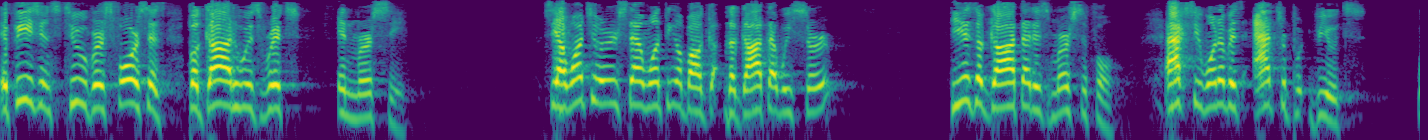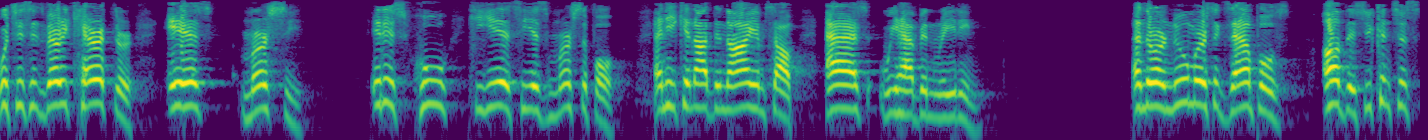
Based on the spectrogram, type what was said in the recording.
Ephesians 2 verse 4 says, "But God who is rich in mercy." See, I want you to understand one thing about the God that we serve. He is a God that is merciful. Actually, one of his attributes, which is his very character, is mercy. It is who he is. He is merciful. And he cannot deny himself, as we have been reading. And there are numerous examples of this. You can just,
